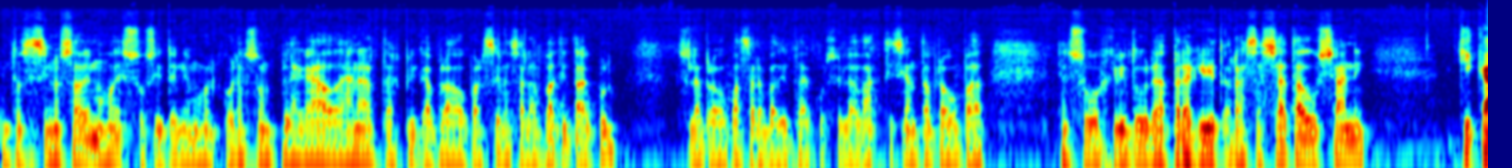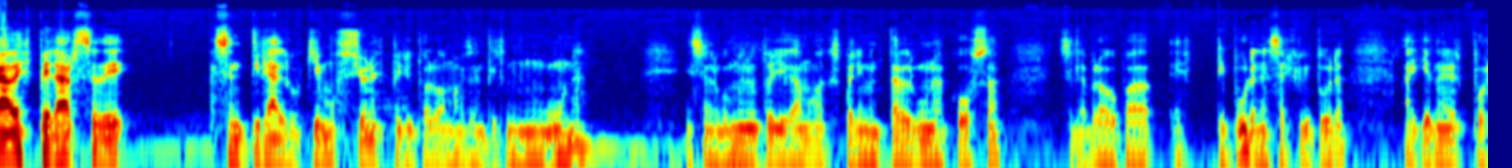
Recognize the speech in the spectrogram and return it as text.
Entonces, si no sabemos eso, si tenemos el corazón plagado de anarta, explica Prabhupada si la Salapati Thakur, si la Prabhupada Sarapati Thakur, si la Bhakti Sianta Prabhupada en su escritura Prakrit Rasashata Dushani, que cabe esperarse de sentir algo. ¿Qué emoción espiritual vamos a sentir? Ninguna. Y si en algún minuto llegamos a experimentar alguna cosa, si la Prabhupada estipula en esa escritura, hay que tener por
